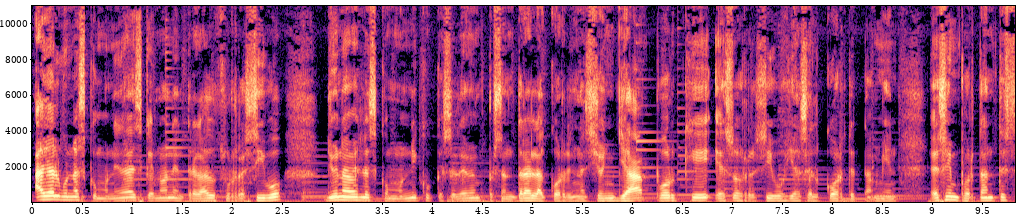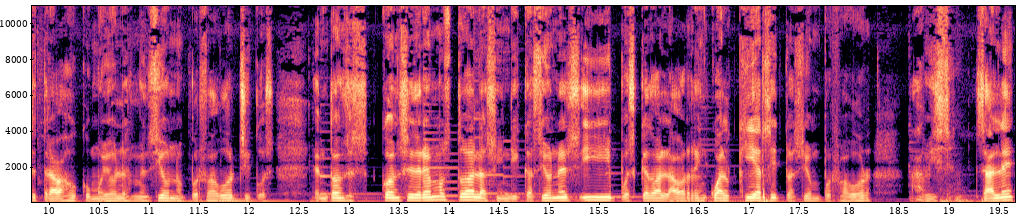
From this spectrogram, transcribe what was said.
Hay algunas comunidades que no han entregado su recibo. De una vez les comunico que se deben presentar a la coordinación ya porque esos recibos ya es el corte también. Es importante este trabajo como yo les menciono, por favor chicos. Entonces, consideremos todas las indicaciones y pues quedo a la orden. Cualquier situación, por favor, avisen. ¿Sale?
